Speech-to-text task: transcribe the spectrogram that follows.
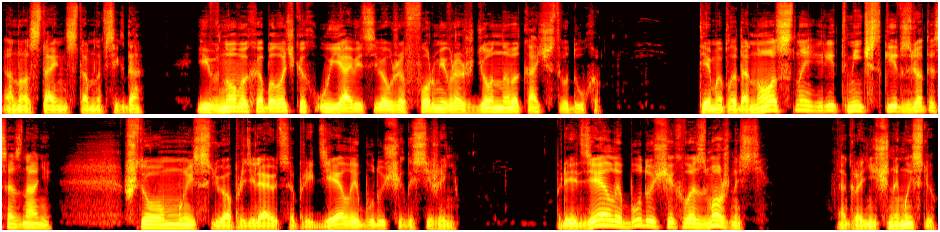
оно останется там навсегда и в новых оболочках уявит себя уже в форме врожденного качества духа. Темы плодоносные, ритмические взлеты сознания, что мыслью определяются пределы будущих достижений. Пределы будущих возможностей ограничены мыслью.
